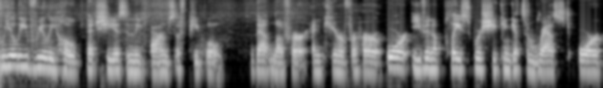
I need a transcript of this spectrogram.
really, really hope that she is in the arms of people that love her and care for her, or even a place where she can get some rest, or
